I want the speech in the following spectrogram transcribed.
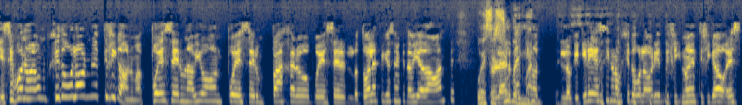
y ese, bueno, es un objeto volador no identificado nomás. Puede ser un avión, puede ser un pájaro, puede ser lo, todas las explicaciones que te había dado antes. Puede ser pero la verdad es que lo que quiere decir un objeto volador no identificado es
